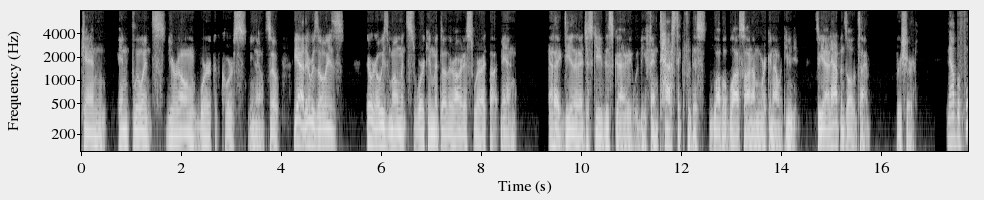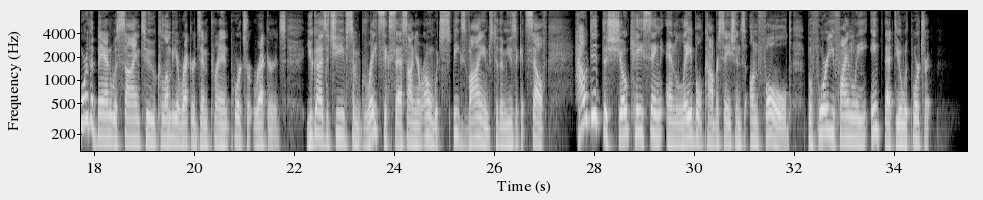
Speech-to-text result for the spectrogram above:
can influence your own work, of course, you know. So yeah, there was always, there were always moments working with other artists where I thought, man, that idea that I just gave this guy would be fantastic for this blah, blah, blah song I'm working on with Union. So yeah, it happens all the time for sure. Now, before the band was signed to Columbia Records imprint Portrait Records, you guys achieved some great success on your own, which speaks volumes to the music itself. How did the showcasing and label conversations unfold before you finally inked that deal with Portrait?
